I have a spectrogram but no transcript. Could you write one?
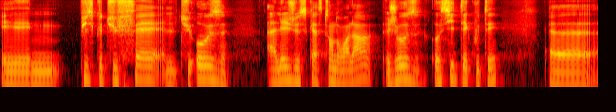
Et hum, puisque tu fais, tu oses aller jusqu'à cet endroit-là, j'ose aussi t'écouter, euh,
